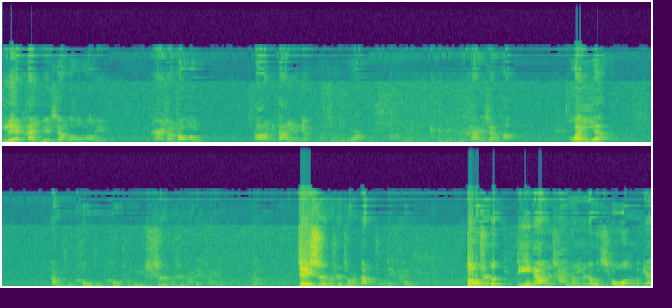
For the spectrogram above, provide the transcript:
越看越像老王爷，看着像赵恒，啊，也大眼睛，小酒窝。看着像他，怀疑啊，当初寇珠、寇成玉是不是把这孩子扔了？这是不是就是当初那孩子？都知道嫡娘家产生一个肉球，怎么变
